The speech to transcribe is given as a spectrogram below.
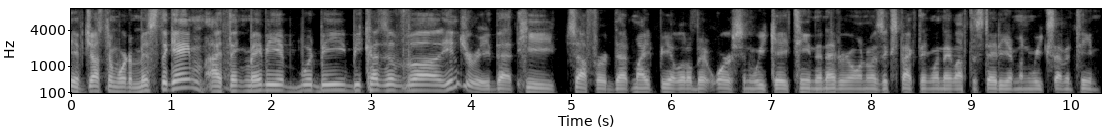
if Justin were to miss the game, I think maybe it would be because of uh, injury that he suffered that might be a little bit worse in week 18 than everyone was expecting when they left the stadium in week 17,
